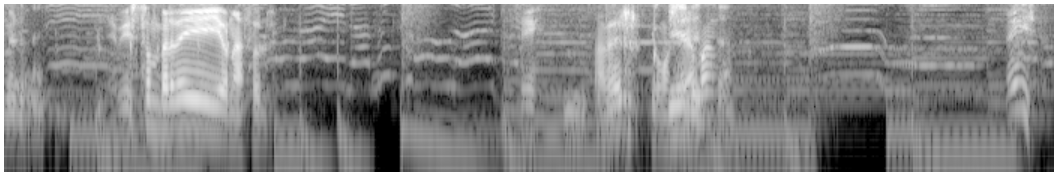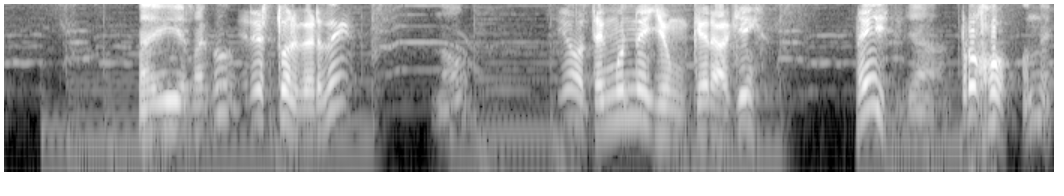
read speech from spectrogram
Verde. He visto un verde y un azul. Sí. A ver, ¿cómo se llama? ¡Ey! ¿Está ahí a saco? ¿Eres tú el verde? No, Tío, tengo un Ney Junker aquí. ¡Ney! ya. ¡Rojo! ¿Dónde?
